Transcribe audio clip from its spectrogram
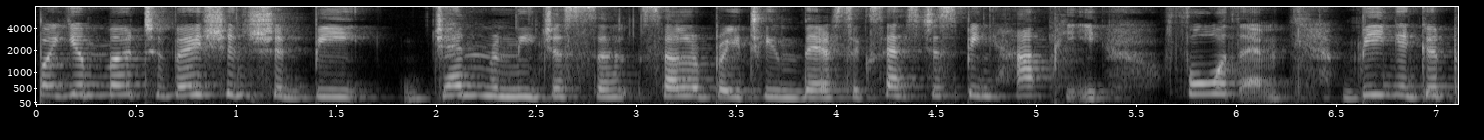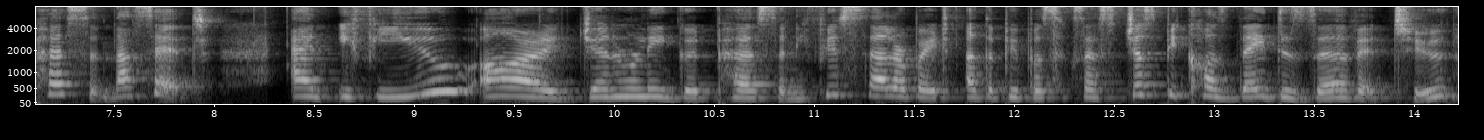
but your motivation should be genuinely just celebrating their success, just being happy for them, being a good person. That's it. And if you are a generally good person, if you celebrate other people's success just because they deserve it too,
